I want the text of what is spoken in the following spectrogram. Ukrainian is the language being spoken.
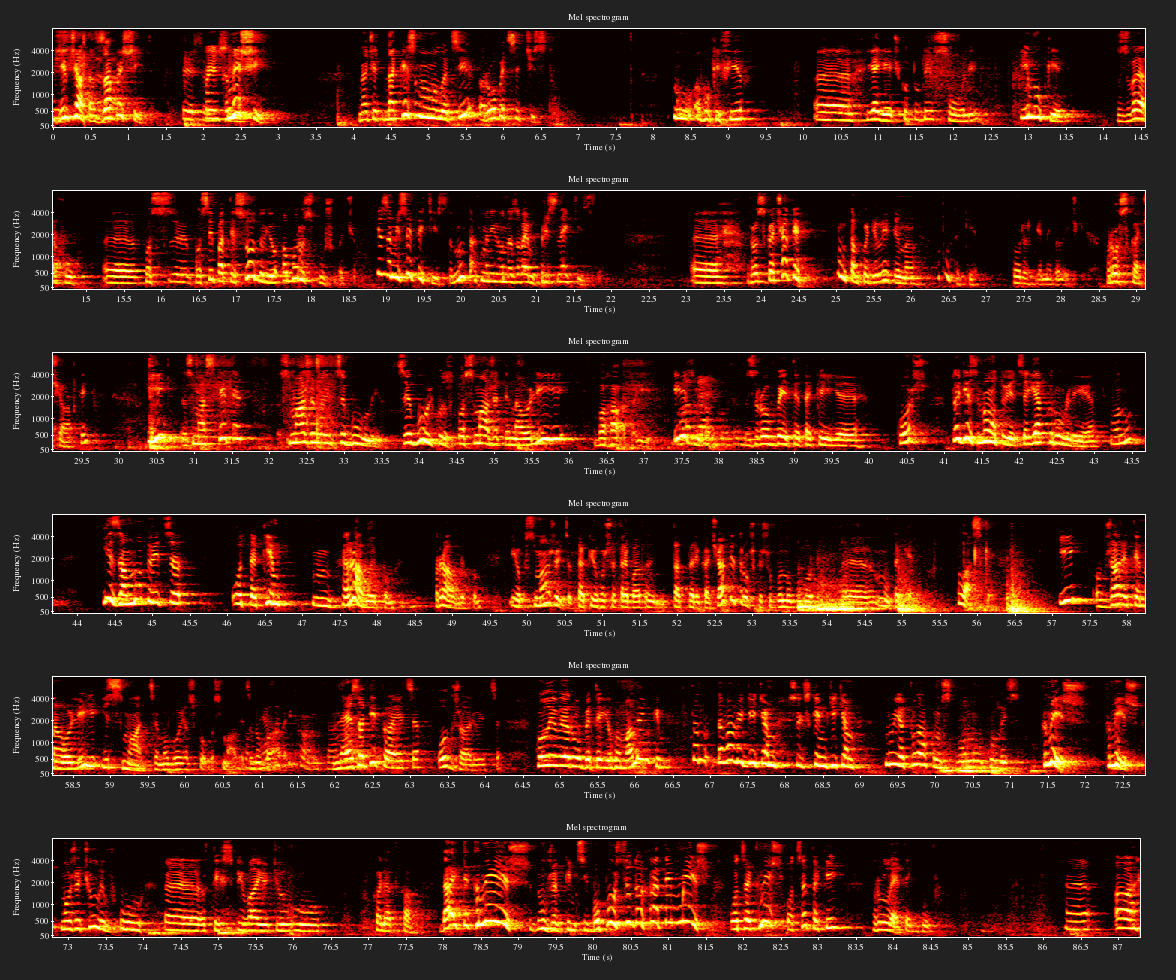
Дівчата, запишіть. Пишіть. Книжі. Значить, на кисному молоці робиться тісто. Ну, або кефір, е, яєчко туди, солі і муки. Зверху е, пос- посипати содою або розпушувачем. І замісити тісто. Ну, так ми його називаємо прісне тісто. Е, розкачати, ну там поділити на ну, такі коржки невеличкі, розкачати і змастити смаженою цибулею. Цибульку посмажити на олії, багато її. І зробити такий е, корж. Тоді змотується як рулет воно і замотується от таким равликом. равликом. І обсмажується, так його ще треба е, так перекачати трошки, щоб воно було е, ну, таке пласке. І обжарити на олії із смальцем, обов'язково смалець не добавити. запікається, Не запікається, обжарюється. Коли ви робите його маленьким, то давали дітям, сільським дітям, ну як лакомство, ну колись. Книж, книж. Може, чули в- у е, тих співають у, у колядках. Дайте книж, ну вже в кінці, бо пустю до хати миш. Оце книж, оце такий рулетик був. Е, а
